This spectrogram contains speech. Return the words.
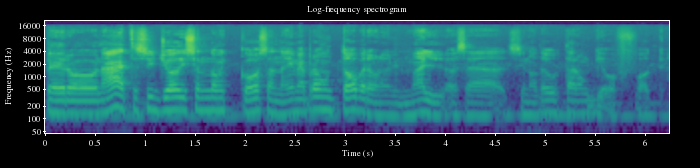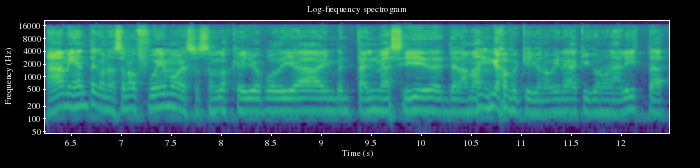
Pero nada, este soy yo diciendo mis cosas. Nadie me preguntó, pero normal. O sea, si no te gustaron, give a fuck. Ah, mi gente, con eso nos fuimos. Esos son los que yo podía inventarme así desde la manga, porque yo no vine aquí con una lista.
